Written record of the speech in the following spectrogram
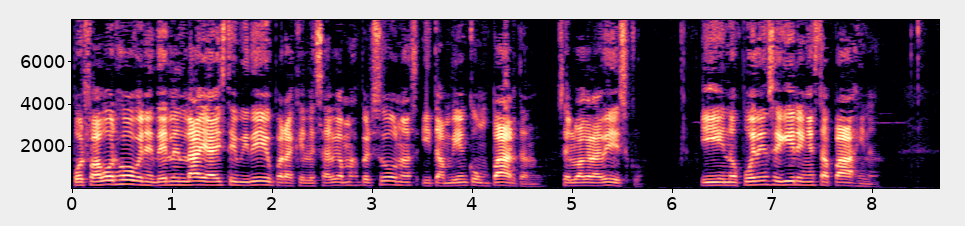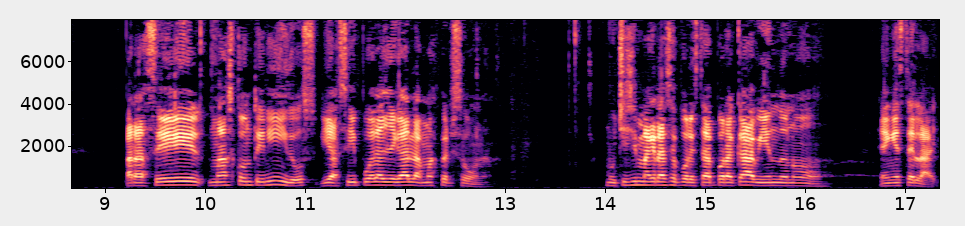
Por favor, jóvenes, denle like a este video para que les salga más personas y también compártanlo. Se lo agradezco. Y nos pueden seguir en esta página para hacer más contenidos y así pueda llegar a más personas. Muchísimas gracias por estar por acá viéndonos en este live.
